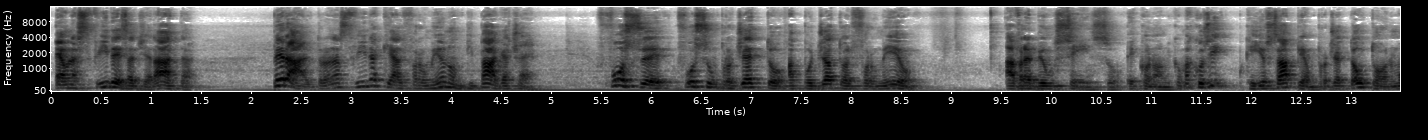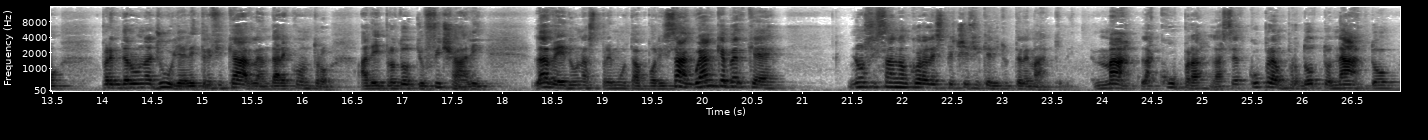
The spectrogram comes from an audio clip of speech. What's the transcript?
È una sfida esagerata Peraltro è una sfida che Alfa Romeo non ti paga, cioè fosse, fosse un progetto appoggiato Alfa Romeo avrebbe un senso economico, ma così che io sappia un progetto autonomo, prendere una Giulia, elettrificarla e andare contro a dei prodotti ufficiali, la vedo una spremuta un po' di sangue, anche perché non si sanno ancora le specifiche di tutte le macchine, ma la Cupra, la Seat Cupra è un prodotto nato,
